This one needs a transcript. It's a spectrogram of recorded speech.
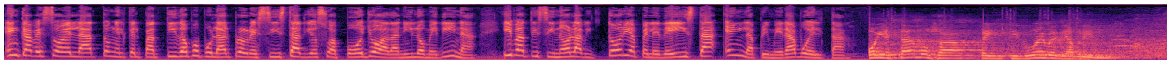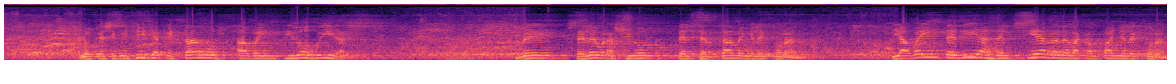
encabezó el acto en el que el Partido Popular Progresista dio su apoyo a Danilo Medina y vaticinó la victoria peledeísta en la primera vuelta. Hoy estamos a 29 de abril, lo que significa que estamos a 22 días de celebración del certamen electoral y a 20 días del cierre de la campaña electoral.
